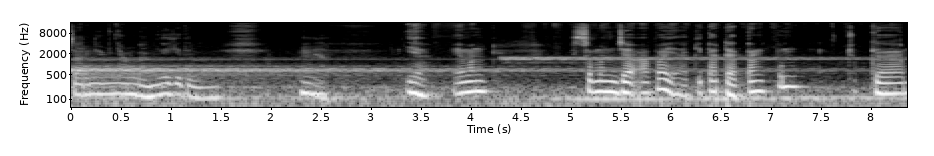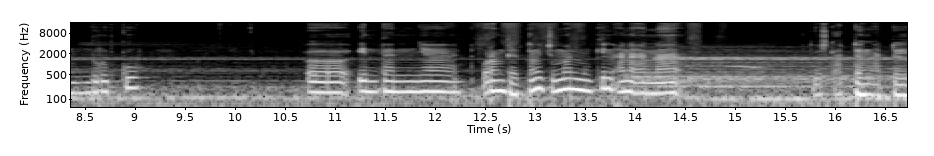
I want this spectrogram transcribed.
jarang yang nyambangi gitu loh. Hmm. Iya, emang semenjak apa ya kita datang pun juga menurutku eh, intennya orang datang cuman mungkin anak-anak. Terus kadang ada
